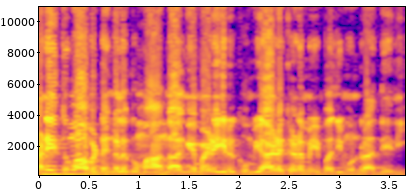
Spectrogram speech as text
அனைத்து மாவட்டங்களுக்கும் ஆங்காங்கே மழை இருக்கும் வியாழக்கிழமை பதிமூன்றாம் தேதி.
